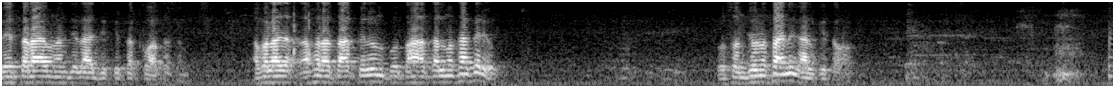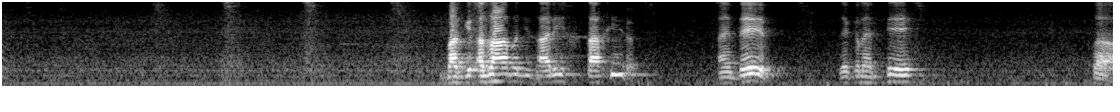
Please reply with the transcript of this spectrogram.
बहितर आहे उन्हनि जे लाइ जेके तकवा था कनि अफ़रा था तापिलनि पोइ तव्हां अकल नथा करियो पोइ सम्झो नथा हिन ॻाल्हि खे तव्हां बाक़ी अज़ाब जी तारीख़ ताख़ीर ऐं देर जेकॾहिं थिए त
